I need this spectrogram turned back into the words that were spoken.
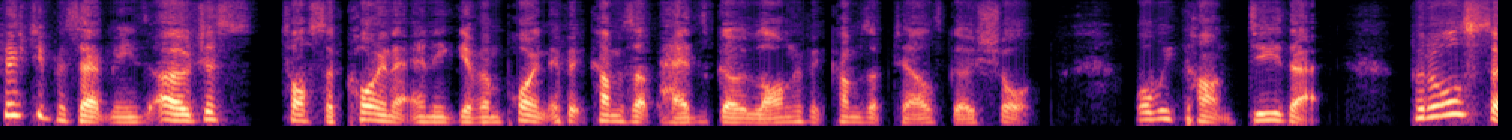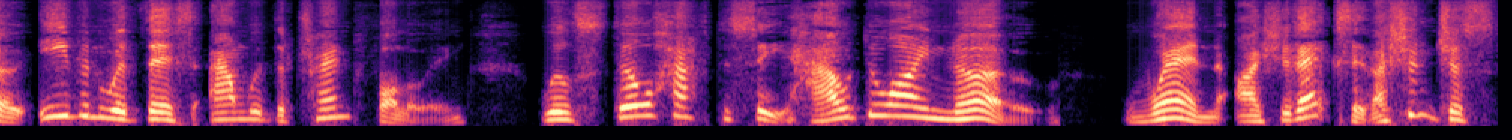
50% means, oh, just toss a coin at any given point. If it comes up heads, go long. If it comes up tails, go short. Well, we can't do that. But also, even with this and with the trend following, we'll still have to see, how do I know when I should exit? I shouldn't just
